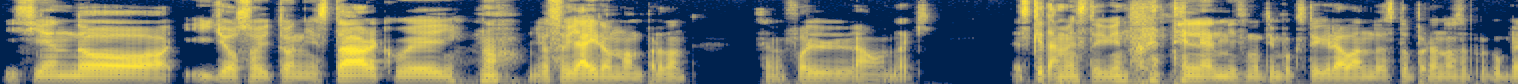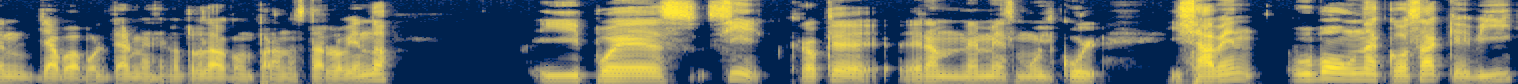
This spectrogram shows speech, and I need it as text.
diciendo, y yo soy Tony Stark, güey, no, yo soy Iron Man, perdón, se me fue la onda aquí. Es que también estoy viendo la tele al mismo tiempo que estoy grabando esto, pero no se preocupen, ya voy a voltearme hacia el otro lado como para no estarlo viendo. Y pues sí, creo que eran memes muy cool. Y saben, hubo una cosa que vi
